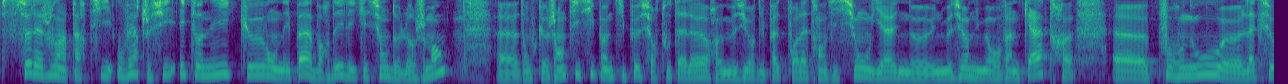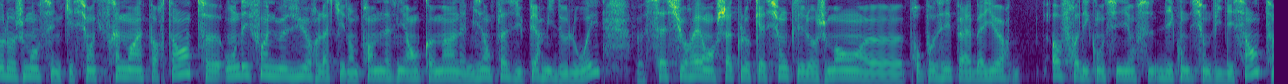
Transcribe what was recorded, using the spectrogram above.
Cela joue dans la partie ouverte, je suis étonné qu'on n'ait pas abordé les questions de logement. Euh, donc j'anticipe un petit peu sur tout à l'heure, euh, mesure du pacte pour la transition, il y a une, mesure numéro 24. Euh, pour nous, l'accès au logement, c'est une question extrêmement importante. On défend une mesure là qui est dans le L'avenir en commun, la mise en place du permis de louer, s'assurer en chaque location que les logements proposés par les bailleurs offre des conditions, de vie décentes,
